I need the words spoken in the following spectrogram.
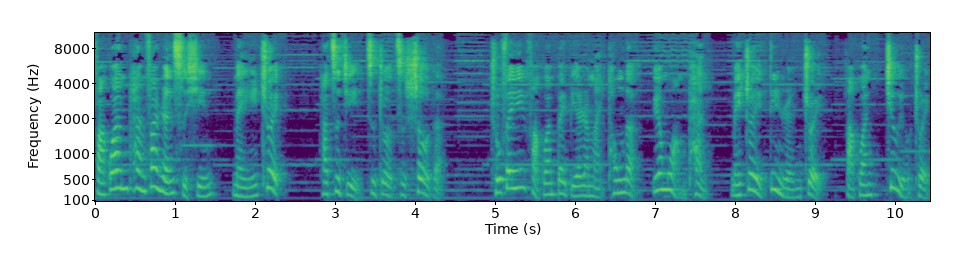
法官判犯人死刑没罪，他自己自作自受的。除非法官被别人买通了，冤枉判没罪定人罪，法官就有罪。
